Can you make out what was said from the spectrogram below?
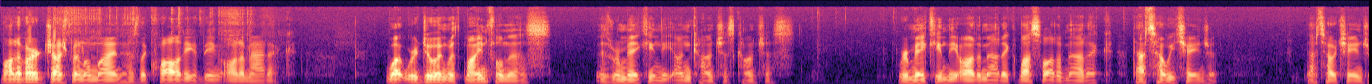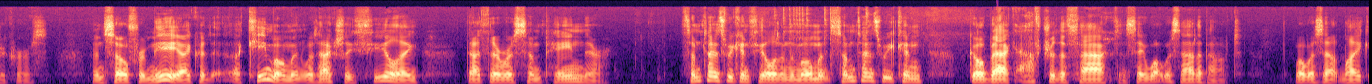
A lot of our judgmental mind has the quality of being automatic. What we're doing with mindfulness is we're making the unconscious conscious. We're making the automatic less automatic. That's how we change it. That's how change occurs. And so for me, I could a key moment was actually feeling that there was some pain there. Sometimes we can feel it in the moment. Sometimes we can go back after the fact and say, what was that about? What was that like?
